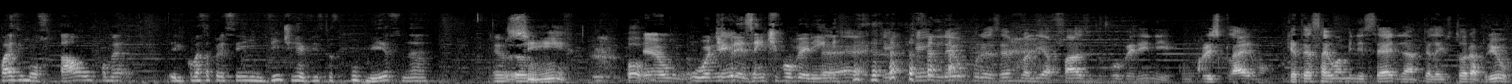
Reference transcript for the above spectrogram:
quase imortal. come- ele começa a aparecer em 20 revistas por mês, né? Eu- Sim. Pô, É o, o onipresente Wolverine. É, quem, quem leu, por exemplo, ali a fase do Wolverine com Chris Claremont, que até saiu uma minissérie né, pela editora Abril,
